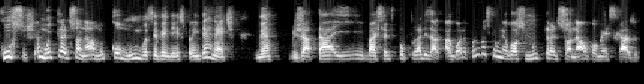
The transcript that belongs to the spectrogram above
cursos, é muito tradicional, muito comum você vender isso pela internet, né? Já está aí bastante popularizado. Agora, quando você tem um negócio muito tradicional, como é esse caso,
